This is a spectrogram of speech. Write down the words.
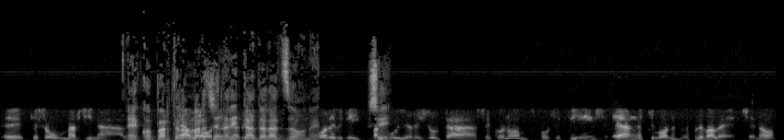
eh, che sono marginali. Ecco, a parte E la allora, marginalità della zona. Volevo dire, Sì. per cui risultati economici positivi e anche timone di prevalenza, no?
